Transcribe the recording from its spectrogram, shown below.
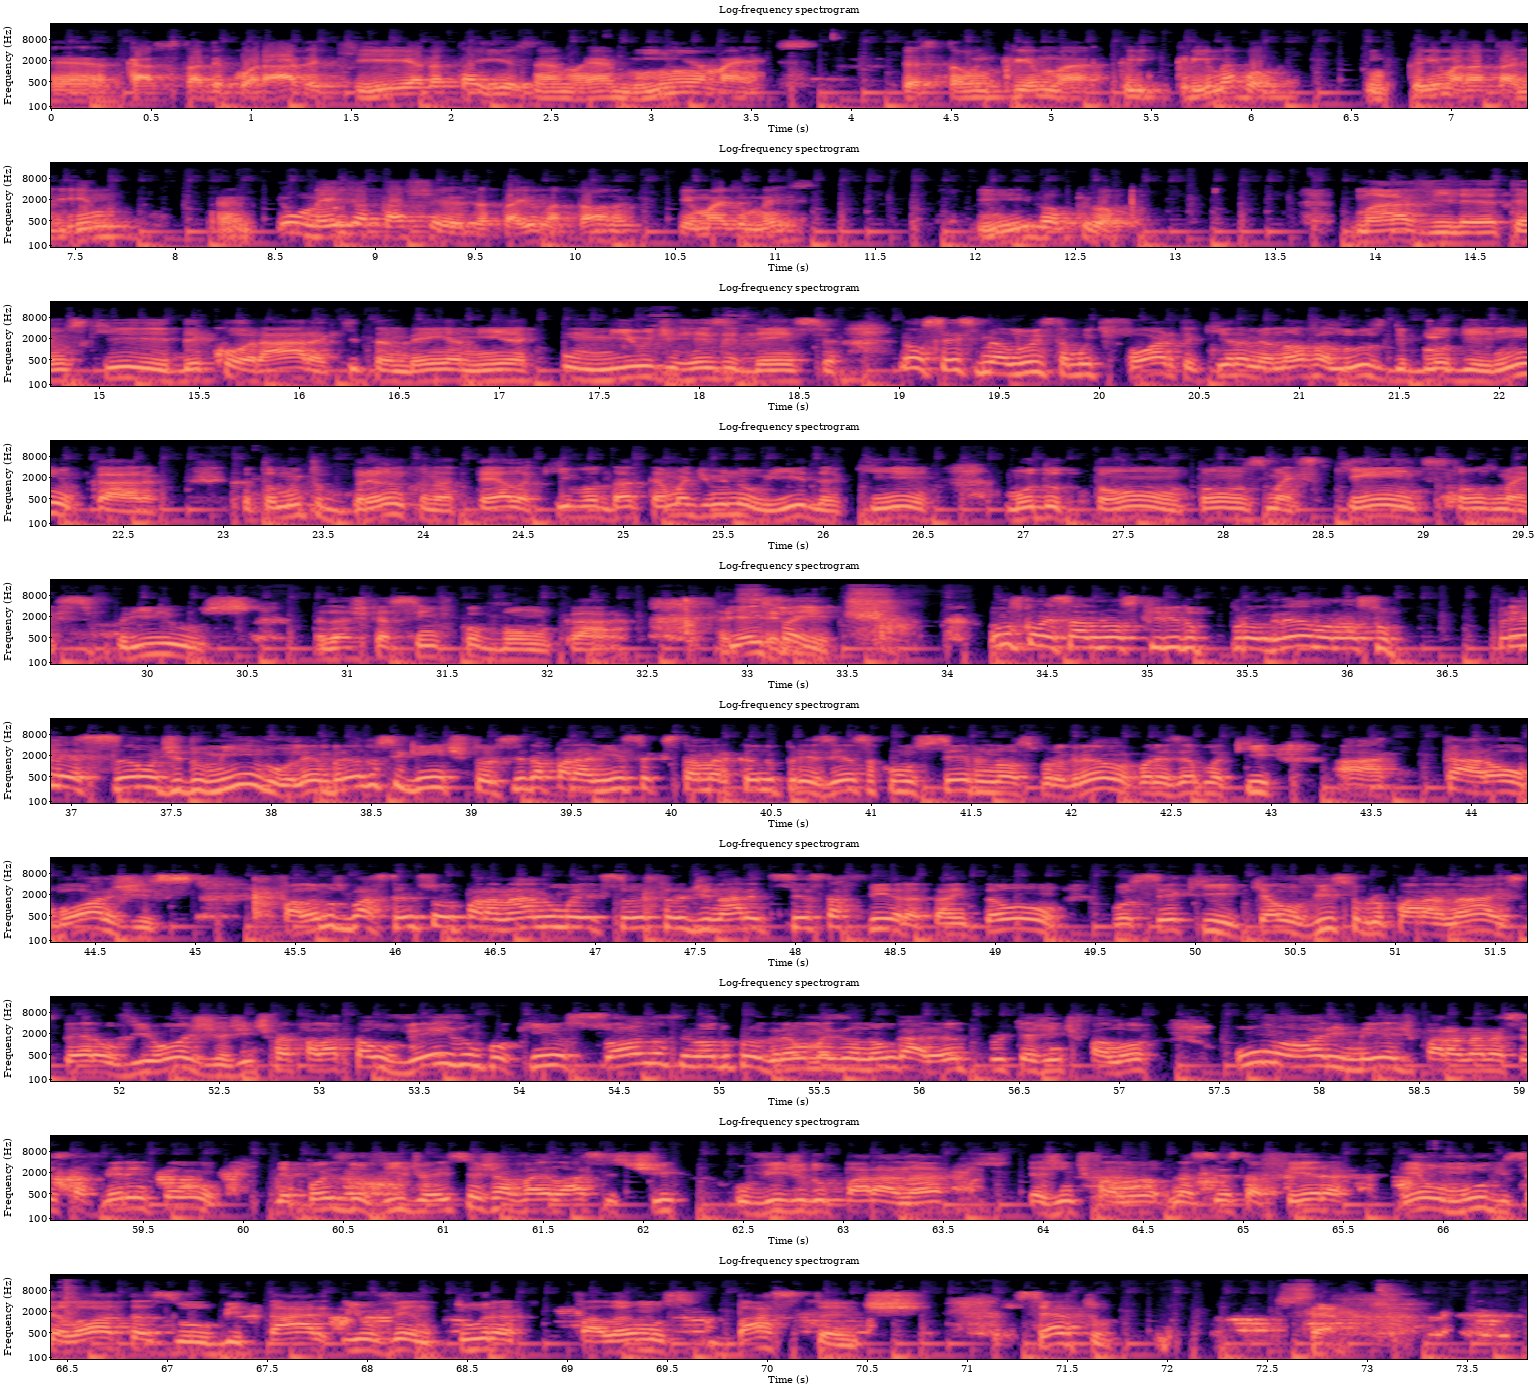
é, a casa está decorada aqui, é da Thaís, né? Não é a minha, mas gestão em clima, clima é bom. Em clima natalino. É, e um mês já tá, já tá aí o Natal, né? Tem mais um mês. E vamos que vamos. Maravilha, temos que decorar aqui também a minha humilde residência. Não sei se minha luz está muito forte aqui na minha nova luz de blogueirinho, cara. Eu tô muito branco na tela aqui, vou dar até uma diminuída aqui. Mudo o tom, tons mais quentes, tons mais frios. Mas acho que assim ficou bom, cara. E é isso aí. Vamos começar o nosso querido programa, o nosso preleção de domingo, lembrando o seguinte, torcida paranista que está marcando presença, como sempre, no nosso programa, por exemplo, aqui a Carol Borges, falamos bastante sobre o Paraná numa edição extraordinária de sexta-feira, tá? Então, você que quer ouvir sobre o Paraná, espera ouvir hoje, a gente vai falar talvez um pouquinho só no final do programa, mas eu não garanto, porque a gente falou uma hora e meia de Paraná na sexta-feira, então, depois do vídeo aí, você já vai lá assistir o vídeo do Paraná que a gente falou na sexta-feira, eu, o Mug, Celó, Pelotas, o Bitar e o Ventura falamos bastante. Certo? Certo.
